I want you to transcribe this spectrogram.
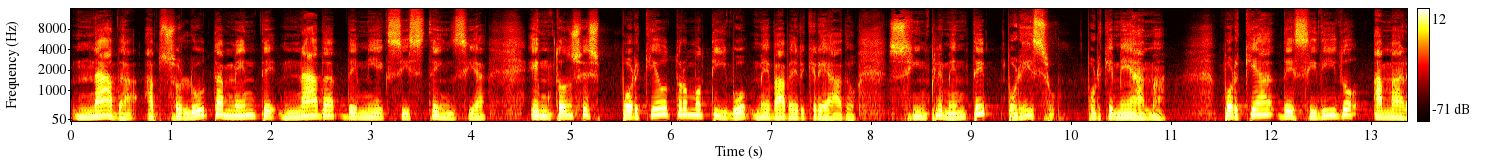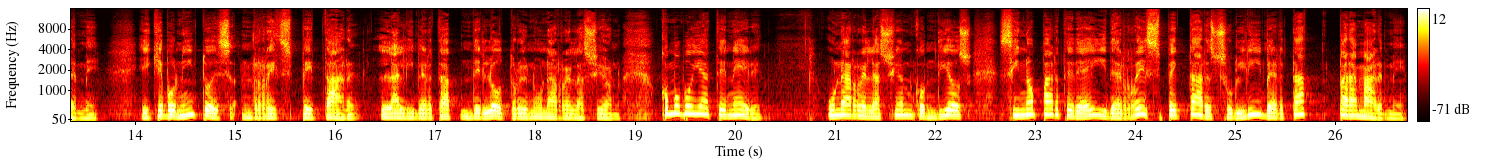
nada, absolutamente nada de mi existencia, entonces, ¿por qué otro motivo me va a haber creado? Simplemente por eso, porque me ama porque ha decidido amarme. Y qué bonito es respetar la libertad del otro en una relación. ¿Cómo voy a tener una relación con Dios si no parte de ahí, de respetar su libertad para amarme.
